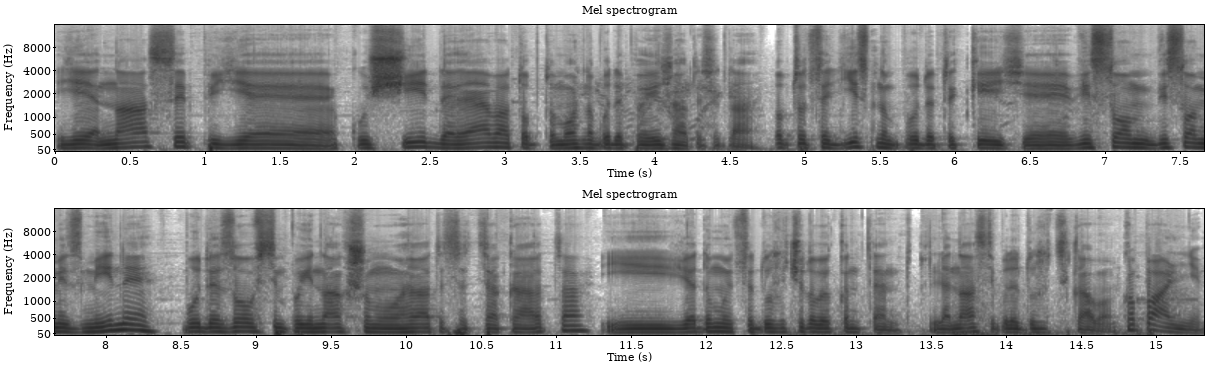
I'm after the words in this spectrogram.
є насип, є кущі, дерева, тобто можна буде проїжджати сюди. Тобто це дійсно буде такий е, вісом, вісомі зміни. Буде зовсім по-інакшому гратися ця карта. І я думаю, це дуже чудовий контент. Для нас і буде дуже цікаво. Копальні.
